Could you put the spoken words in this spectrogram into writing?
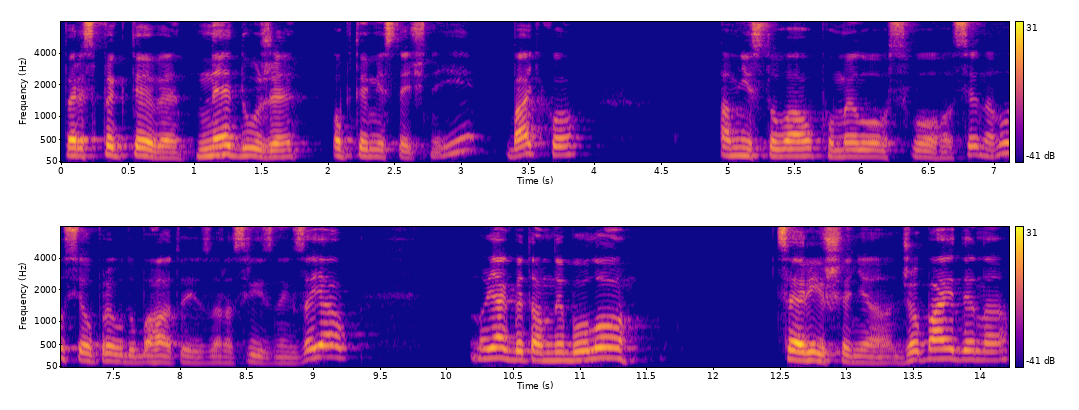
перспективи не дуже оптимістичні. І батько амністував, помилував свого сина. Ну, з цього приводу багато є зараз різних заяв. Ну, як би там не було, це рішення Джо Байдена,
